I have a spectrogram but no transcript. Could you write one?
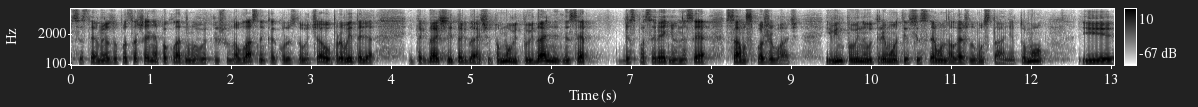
системи газопостачання покладено виключно на власника, користувача, управителя і так далі. І так далі. Тому відповідальність несе безпосередньо несе сам споживач. І він повинен утримувати систему в належному стані. Тому і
